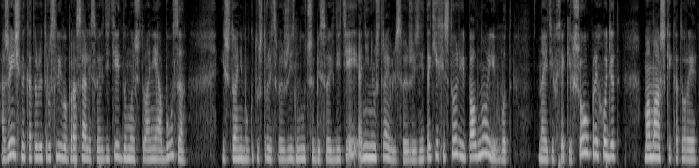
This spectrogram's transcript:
А женщины, которые трусливо бросали своих детей, думая, что они обуза, и что они могут устроить свою жизнь лучше без своих детей, они не устраивали свою жизнь. И таких историй полно, и вот на этих всяких шоу приходят мамашки, которые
